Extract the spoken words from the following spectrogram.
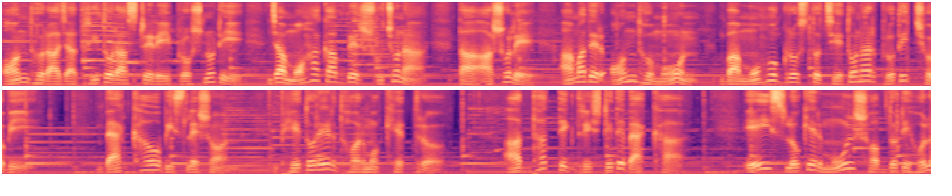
অন্ধ রাজা ধৃতরাষ্ট্রের এই প্রশ্নটি যা মহাকাব্যের সূচনা তা আসলে আমাদের অন্ধ মন বা মোহগ্রস্ত চেতনার প্রতিচ্ছবি। ব্যাখ্যা ও বিশ্লেষণ। ভেতরের ধর্মক্ষেত্র। আধ্যাত্মিক দৃষ্টিতে ব্যাখ্যা। এই শ্লোকের মূল শব্দটি হল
